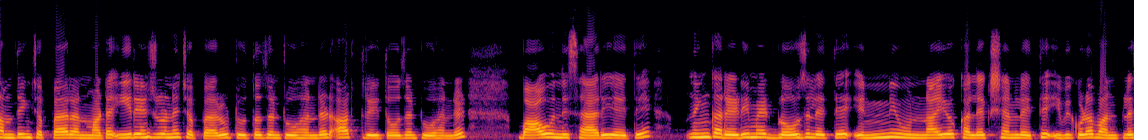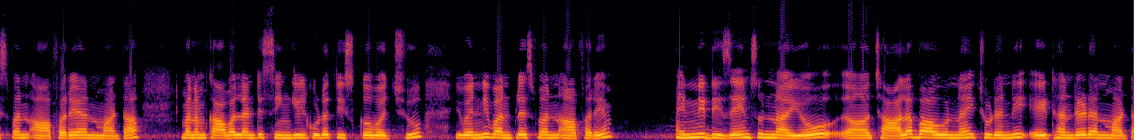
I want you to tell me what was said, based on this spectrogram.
సంథింగ్ చెప్పారనమాట ఈ రేంజ్లోనే చెప్పారు two thousand two hundred or three thousand two hundred. బాగుంది శారీ అయితే. ఇంకా రెడీమేడ్ బ్లౌజులు అయితే ఎన్ని ఉన్నాయో కలెక్షన్లు అయితే ఇవి కూడా వన్ ప్లస్ వన్ ఆఫరే అనమాట మనం కావాలంటే సింగిల్ కూడా తీసుకోవచ్చు. ఇవన్నీ వన్ ప్లస్ వన్ ఆఫరే. ఎన్ని డిజైన్స్ ఉన్నాయో చాలా బాగున్నాయి. చూడండి ఎయిట్ హండ్రెడ్ అనమాట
